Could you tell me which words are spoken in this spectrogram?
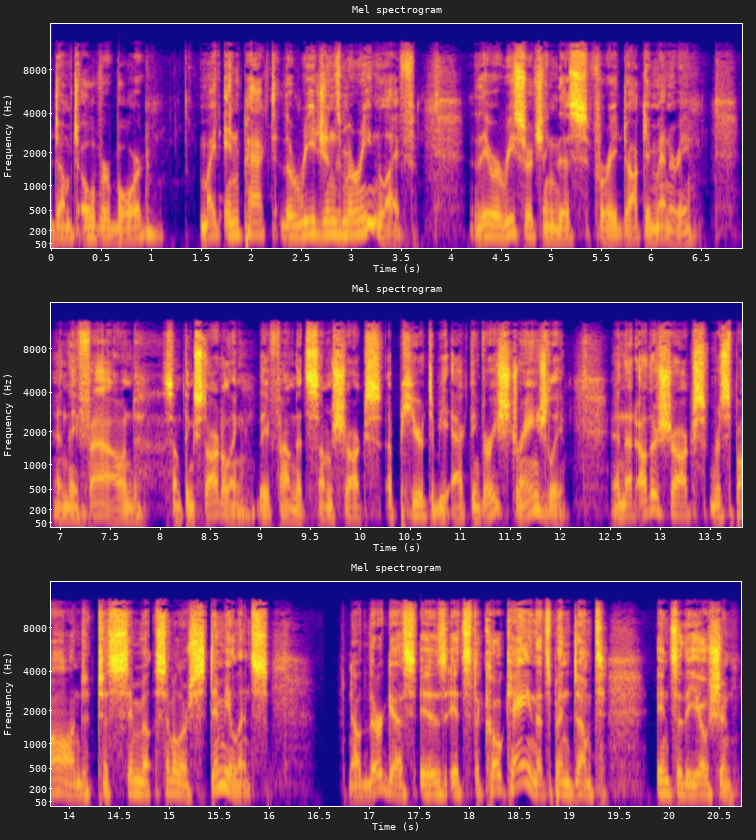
dumped overboard might impact the region's marine life. They were researching this for a documentary, and they found something startling. They found that some sharks appear to be acting very strangely, and that other sharks respond to sim- similar stimulants. Now, their guess is it's the cocaine that's been dumped into the ocean.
